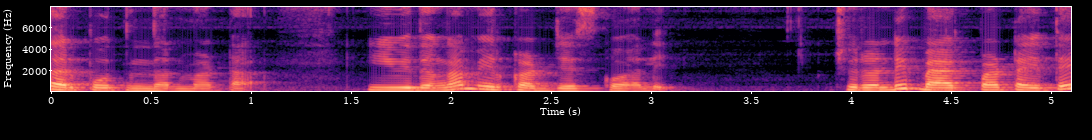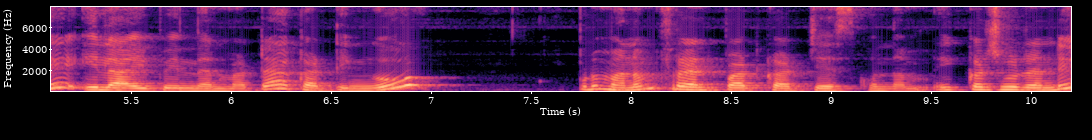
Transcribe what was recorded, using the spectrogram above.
సరిపోతుంది అనమాట ఈ విధంగా మీరు కట్ చేసుకోవాలి. చూడండి బ్యాక్ పార్ట్ అయితే ఇలా అయిపోయిందనమాట కటింగు ఇప్పుడు మనం ఫ్రంట్ పార్ట్ కట్ చేసుకుందాం. ఇక్కడ చూడండి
